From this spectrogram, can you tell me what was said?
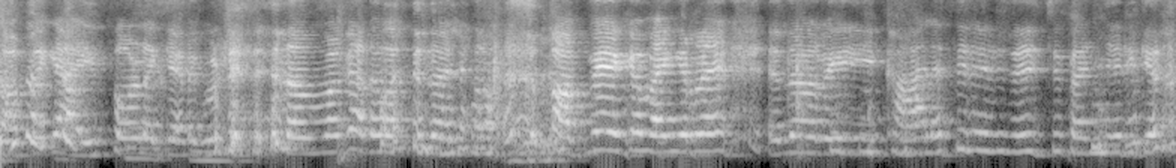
പപ്പയ്ക്ക് ഐഫോൺ ഒക്കെയാണ് കൂട്ടുന്നത് നമുക്ക് അതുപോലെ പപ്പയൊക്കെ ഭയങ്കര എന്താ പറയാ ഈ കാലത്തിനനുസരിച്ച് സഞ്ചരിക്കുന്ന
